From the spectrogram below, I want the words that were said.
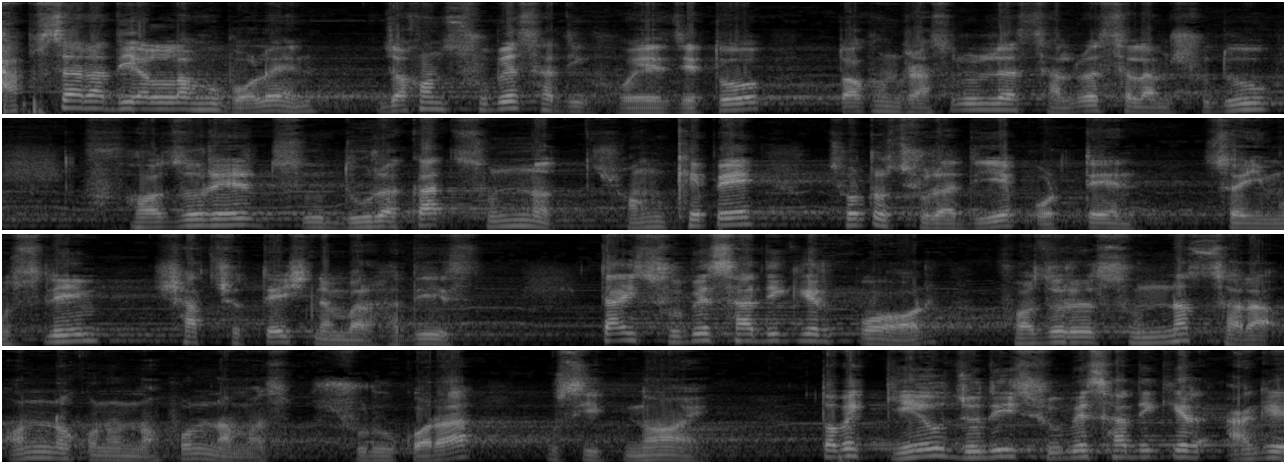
হাফসা রাদি আল্লাহ বলেন, যখন সুবে সাদিক হয়ে যেত, তখন রাসুলুল্লাহ সাল্লাহ সাল্লাম শুধু ফজরের দুরাকাত সুন্নত সংক্ষেপে ছোট ছুরা দিয়ে পড়তেন। সই মুসলিম সাতশো তেইশ নম্বর হাদিস। তাই সুবে সাদিকের পর ফজরের সুন্নাত ছাড়া অন্য কোনো নফল নামাজ শুরু করা উচিত নয়। তবে কেউ যদি সুবে সাদিকের আগে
